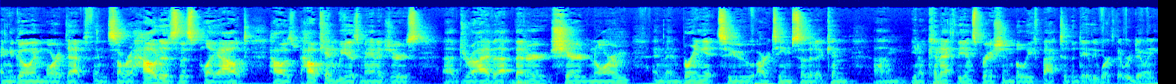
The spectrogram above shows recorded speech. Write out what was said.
and you go in more depth and sort of how does this play out? How is how can we as managers uh, drive that better shared norm and, and bring it to our team so that it can um, you know connect the inspiration and belief back to the daily work that we're doing.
